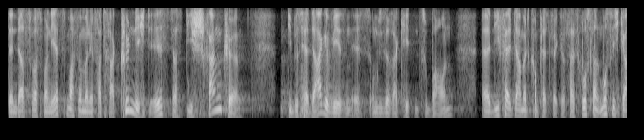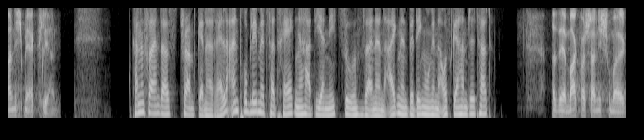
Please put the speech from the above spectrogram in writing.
Denn das, was man jetzt macht, wenn man den Vertrag kündigt, ist, dass die Schranke, die bisher da gewesen ist, um diese Raketen zu bauen, äh, die fällt damit komplett weg. Das heißt, Russland muss sich gar nicht mehr erklären. Kann es sein, dass Trump generell ein Problem mit Verträgen hat, die er nicht zu seinen eigenen Bedingungen ausgehandelt hat? Also er mag wahrscheinlich schon mal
